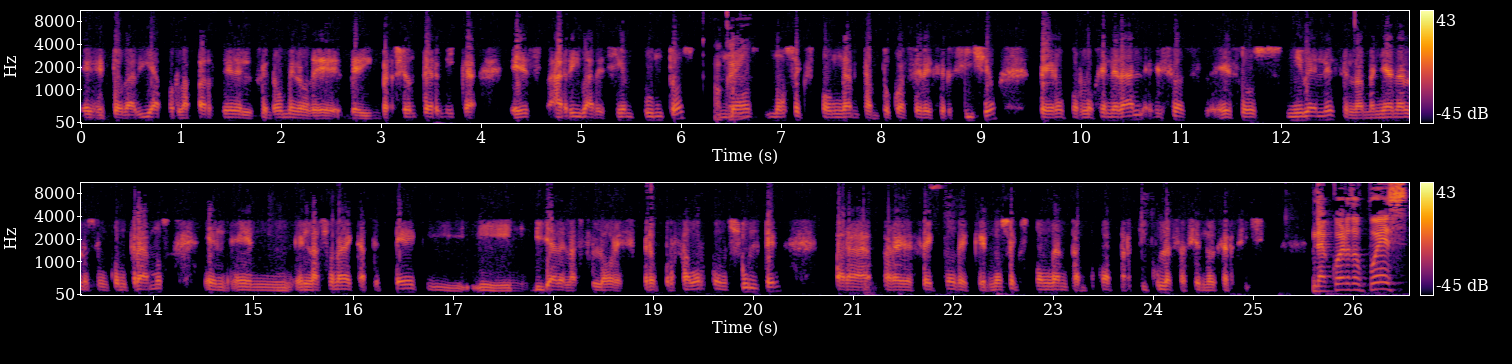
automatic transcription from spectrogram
eh, todavía por la parte del fenómeno de, inversión térmica, es arriba de 100 puntos, no, no se expongan tampoco a hacer ejercicio, pero por lo general esos, esos niveles en la mañana los encontramos en, en, la zona de Catepec y Villa de las Flores pero por favor consulten para, para el efecto de que no se expongan tampoco a partículas haciendo ejercicio. De acuerdo, pues,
